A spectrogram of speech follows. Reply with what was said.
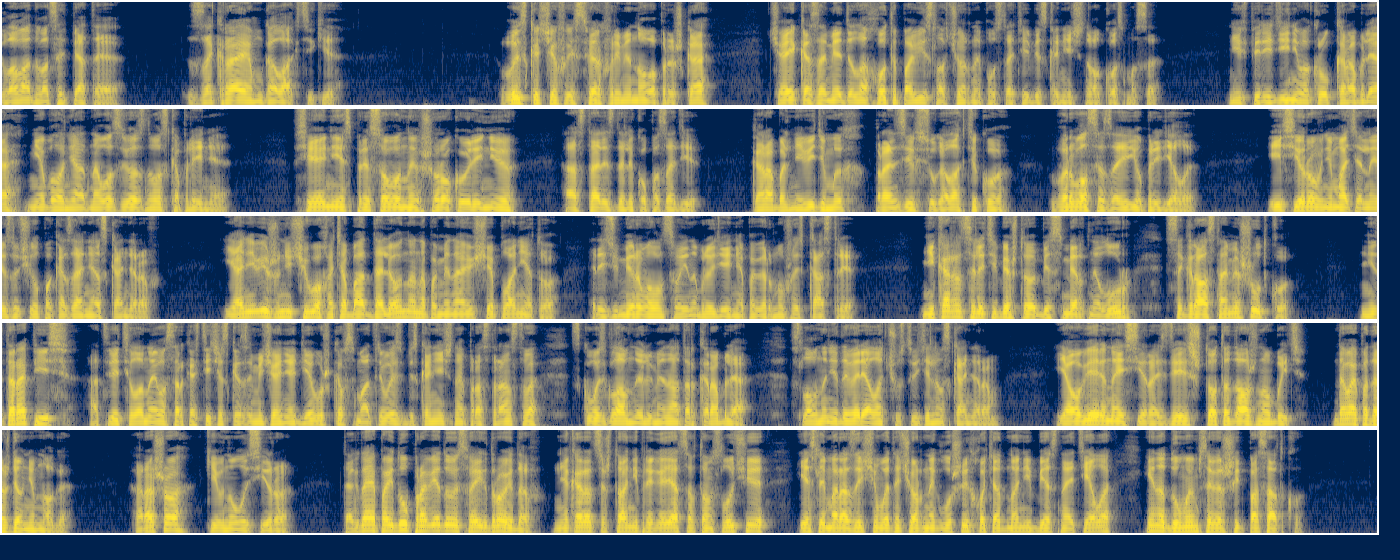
Глава 25. За краем галактики. Выскочив из сверхвременного прыжка, Чайка замедлила ход и повисла в черной пустоте бесконечного космоса. Ни впереди, ни вокруг корабля не было ни одного звездного скопления. Все они, спрессованные в широкую линию, остались далеко позади. Корабль невидимых, пронзив всю галактику, вырвался за ее пределы. Исиро внимательно изучил показания сканеров. «Я не вижу ничего, хотя бы отдаленно напоминающее планету», — резюмировал он свои наблюдения, повернувшись к Астре. «Не кажется ли тебе, что бессмертный Лур сыграл с нами шутку?» «Не торопись», — ответила на его саркастическое замечание девушка, всматриваясь в бесконечное пространство сквозь главный иллюминатор корабля, словно не доверяла чувствительным сканерам. «Я уверена, Исира, здесь что-то должно быть. Давай подождем немного». «Хорошо», — кивнула Исира. Тогда я пойду проведаю своих дроидов. Мне кажется, что они пригодятся в том случае, если мы разыщем в этой черной глуши хоть одно небесное тело и надумаем совершить посадку.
